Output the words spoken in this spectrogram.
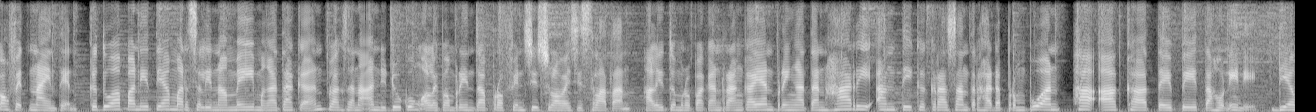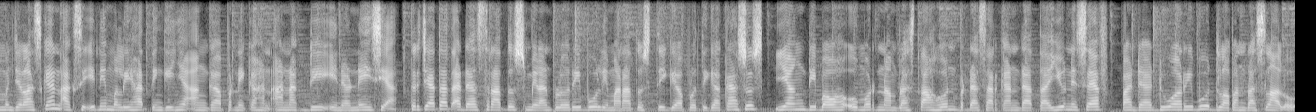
COVID-19. Ketua Panitia Marcelina Mei mengatakan pelaksanaan didukung oleh pemerintah Provinsi Sulawesi Selatan. Hal itu merupakan rangkaian peringatan Hari Anti Kekerasan Terhadap Perempuan HAKTP tahun ini. Dia menjelaskan aksi ini melihat tingginya angka pernikahan anak di Indonesia. Tercatat ada 190 1.533 kasus yang di bawah umur 16 tahun berdasarkan data UNICEF pada 2018 lalu.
